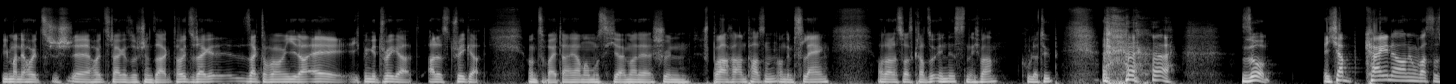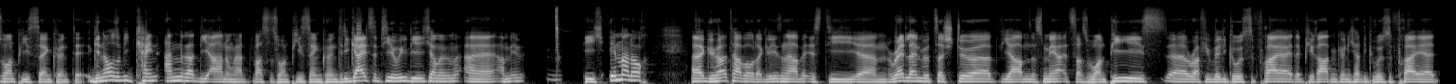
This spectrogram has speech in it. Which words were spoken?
wie man ja äh, heutzutage so schön sagt. Heutzutage sagt auf einmal jeder, ey, ich bin getriggert, alles triggert und so weiter. Ja, man muss sich ja immer der schönen Sprache anpassen und dem Slang oder alles, was gerade so in ist, nicht wahr? Cooler Typ. so, ich habe keine Ahnung, was das One Piece sein könnte. Genauso wie kein anderer die Ahnung hat, was das One Piece sein könnte. Die geilste Theorie, die ich am, äh, am die ich immer noch äh, gehört habe oder gelesen habe, ist die ähm, Redline wird zerstört, wir haben das mehr als das One Piece, äh, Ruffy will die größte Freiheit, der Piratenkönig hat die größte Freiheit,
